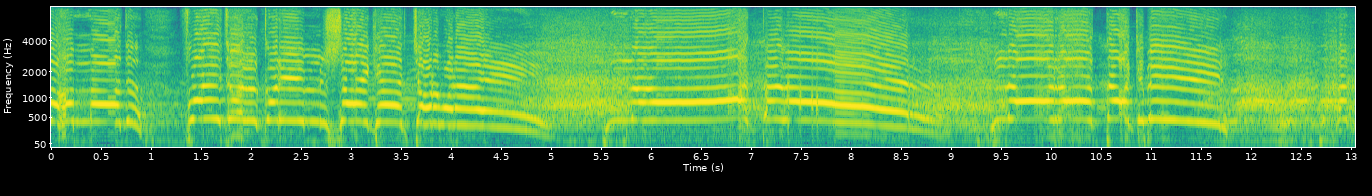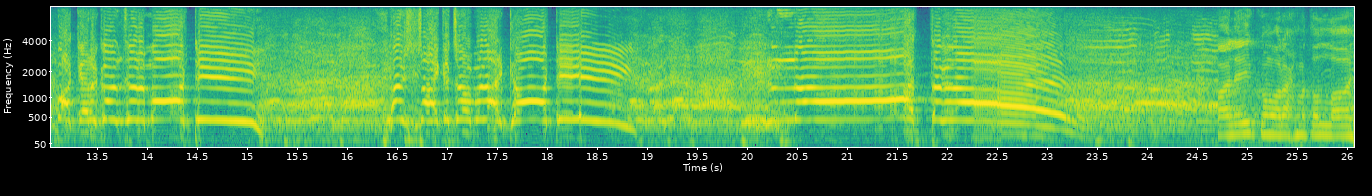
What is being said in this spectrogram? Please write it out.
মোহাম্মদ ফয়জুল করিম শেখের চরমনায়। عليكم ورحمة الله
